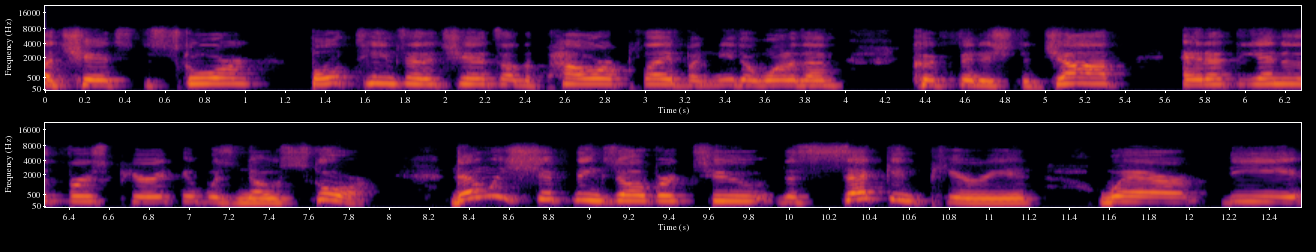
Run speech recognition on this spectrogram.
a chance to score. Both teams had a chance on the power play, but neither one of them could finish the job. And at the end of the first period, it was no score. Then we shift things over to the second period where the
